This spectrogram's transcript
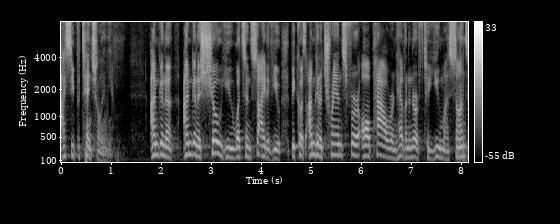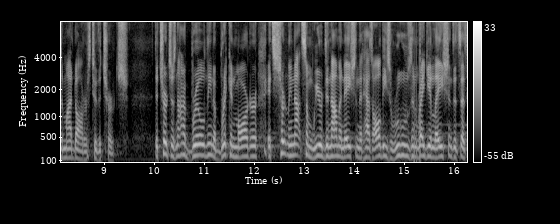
I see potential in you. I'm gonna, I'm gonna show you what's inside of you because I'm gonna transfer all power in heaven and earth to you, my sons and my daughters, to the church. The church is not a building, a brick and mortar. It's certainly not some weird denomination that has all these rules and regulations that says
